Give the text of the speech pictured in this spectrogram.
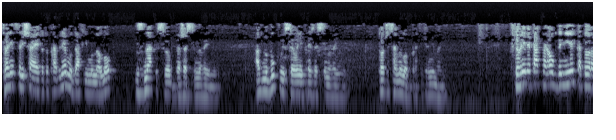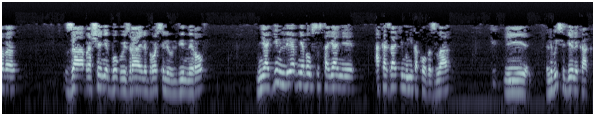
Творец решает эту проблему, дав ему на лоб знак из своего божественного имени. Одну букву из своего непроизносимого имени. Тот же самый лоб, обратите внимание. В то время как пророк Даниэль, которого за обращение к Богу Израиля бросили в львиный ров, ни один лев не был в состоянии оказать ему никакого зла. И львы сидели как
